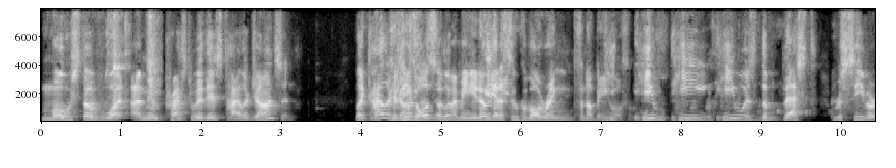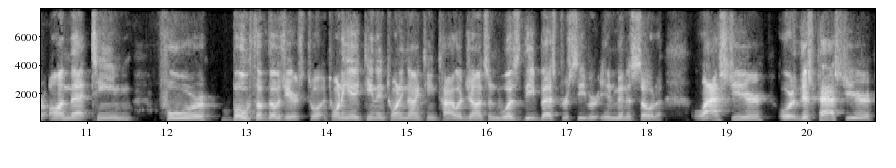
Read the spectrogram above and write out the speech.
most of what I'm impressed with is Tyler Johnson. Like Tyler Because Johnson, he's awesome. look- I mean, you don't get a Super Bowl ring for not being he, awesome. he he he was the best receiver on that team for both of those years. 2018 and 2019 tyler johnson was the best receiver in minnesota. Last year or this past year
